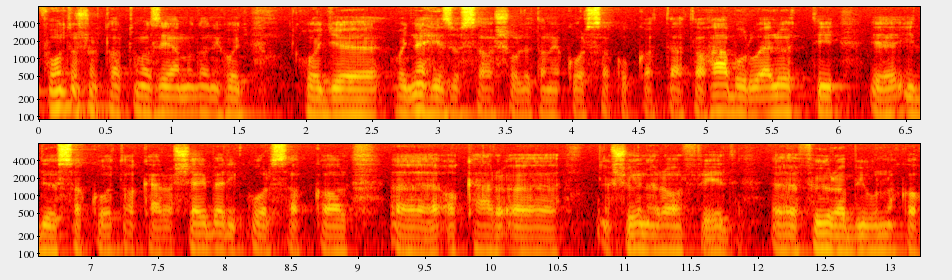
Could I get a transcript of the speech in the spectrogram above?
Fontosnak tartom azért elmondani, hogy hogy, hogy nehéz összehasonlítani a korszakokat. Tehát a háború előtti időszakot, akár a Sejberi korszakkal, akár ö, Schöner Alfred ö, főrabbi úrnak a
